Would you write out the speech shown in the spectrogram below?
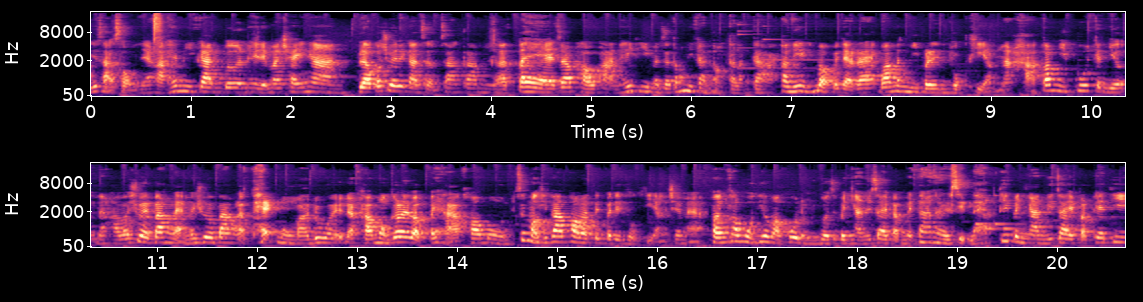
ที่สะสมเนี่ยค่ะให้มีการเบิร์นให้ได้มาใช้งาน แล้วก็ช่วยในการเสริมสร้างกล้ามเนื้อ แต่จะเผาผลาญให้ทีมันจะต้องมีการออกกำลังกายคราวนี้อย่างที่บอกไปแต่แรกว่ามันมีประเด็นถกเถียงนะคะ ก็มีพูดกันเยอะนะคะ ว่าช่วยบ้างแหละไม่ช่วยบ้างแหละแท็กหมงมาด้วยนะคะหมงก็เลยแบบไปหาข้อมูล ซึ่งหมงคิดว่าพอมันเป็นประเด็นถกเถียงใช่ไหมพราะข้อมูลที่เอามาพูดเนี่ยมันควรจะเป็นงานวิจัยแบบเมตา a า y ซิสแล้วที่เป็นงานวิจัยประเภทที่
